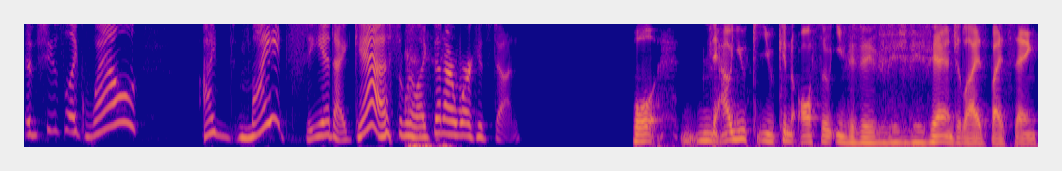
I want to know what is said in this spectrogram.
And she's like, "Well, I might see it, I guess." And we're like, "Then our work is done." Well, now you you can also ev- ev- ev- evangelize by saying,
